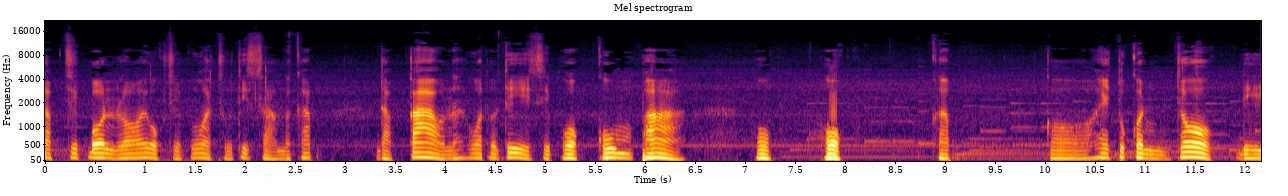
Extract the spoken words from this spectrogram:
ดับสิบบนร้อยหกสิบงวดสูตรที่สามนะครับ ดับเก้านะงวดวันที่สิบหกคุมผ้าหกหกครับ ก็ให้ทุกคนโชคดี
